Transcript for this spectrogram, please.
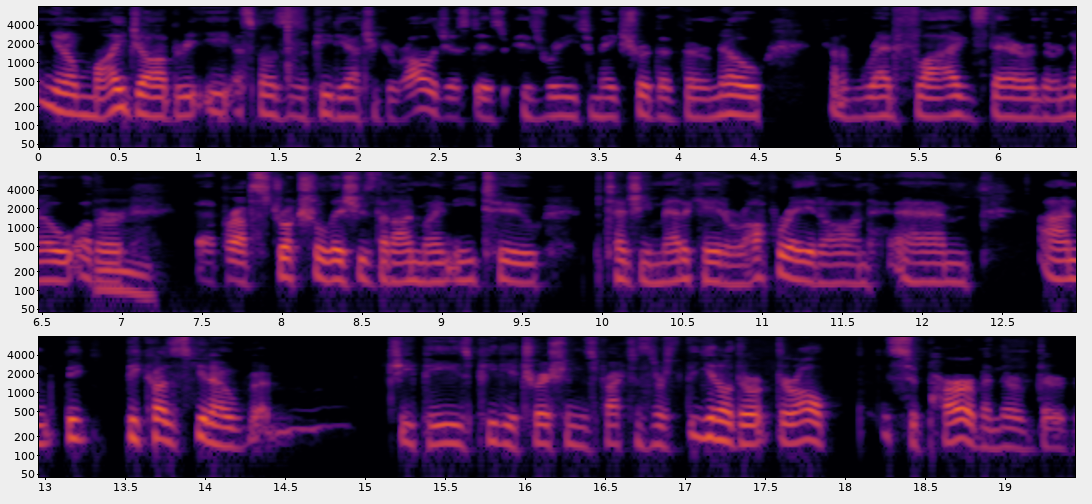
you know my job, I suppose, as a pediatric urologist is is really to make sure that there are no kind of red flags there, and there are no other Mm. uh, perhaps structural issues that I might need to potentially medicate or operate on. Um, and be, because you know GPs, pediatricians, practitioners, you know, they're they're all superb and they're they're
